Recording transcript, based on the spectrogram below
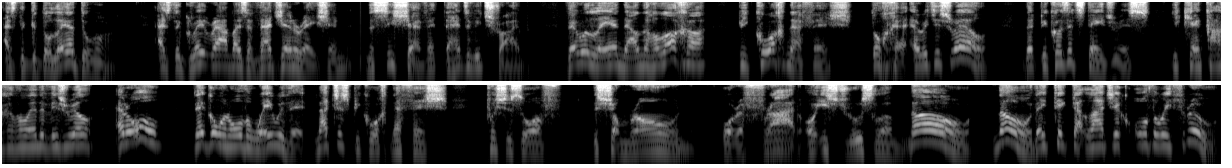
as the Gedolei Ador, as the great rabbis of that generation, the Sishevet, the heads of each tribe, they were laying down the halacha Pikuach nefesh, doche Eretz Israel. That because it's dangerous, you can't conquer the land of Israel at all. They're going all the way with it. Not just Pikuach nefesh pushes off the Shomron or Efrat or East Jerusalem. No, no, they take that logic all the way through.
